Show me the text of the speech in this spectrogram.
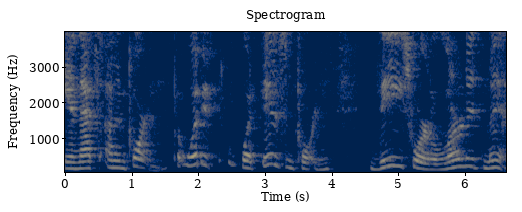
And that's unimportant. But what it what is important, these were learned men.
